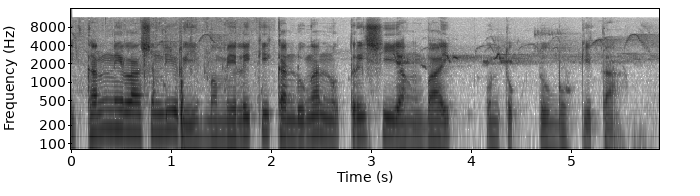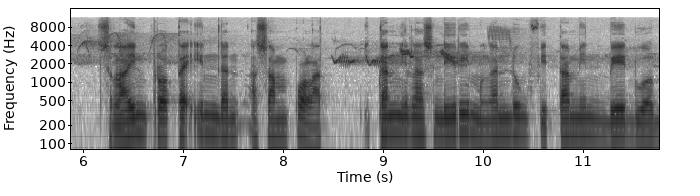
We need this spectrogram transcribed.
Ikan nila sendiri memiliki kandungan nutrisi yang baik untuk tubuh kita. Selain protein dan asam folat, ikan nila sendiri mengandung vitamin B12,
